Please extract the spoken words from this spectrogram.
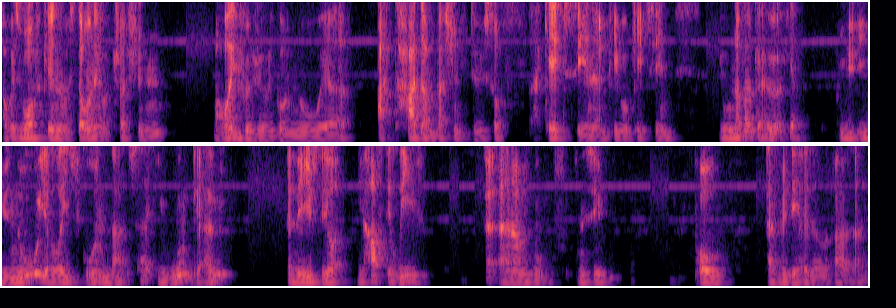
I was working. I was still an electrician. My life was really going nowhere. I had ambition to do stuff. I kept saying it, and people kept saying, "You'll never get out of here. You, you know where your life's going. That's it. You won't get out." And they used to like, "You have to leave," and I would go and say, "Paul, every day has a, a, a,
